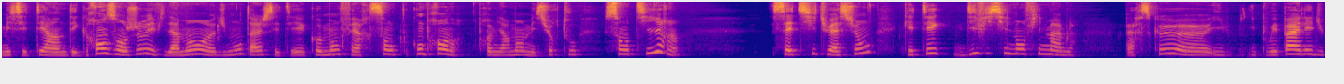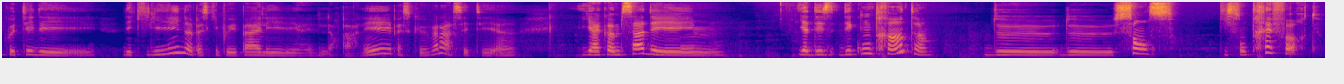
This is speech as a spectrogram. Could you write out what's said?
Mais c'était un des grands enjeux, évidemment, euh, du montage. C'était comment faire comprendre, premièrement, mais surtout sentir cette situation qui était difficilement filmable. Parce que euh, il, pouvait pas aller du côté des, des parce qu'il pouvait pas aller leur parler, parce que voilà, c'était. Euh, il y a comme ça des. Il y a des, contraintes de sens qui sont très fortes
